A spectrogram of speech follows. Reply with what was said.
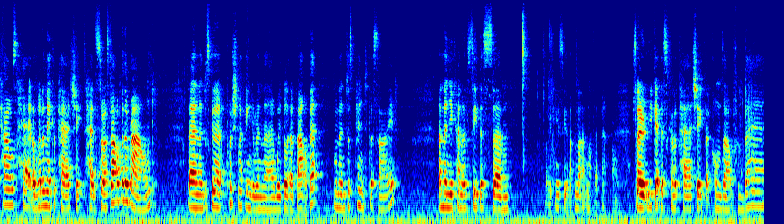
cow's head, I'm going to make a pear-shaped head. So I start off with a round, then I'm just going to push my finger in there, wiggle it about a bit, and then just pinch the side. And then you kind of see this, um, sorry, can you see that from that angle there? So you get this kind of pear shape that comes out from there.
